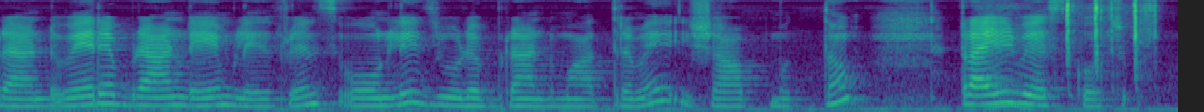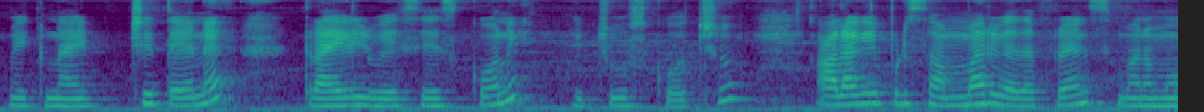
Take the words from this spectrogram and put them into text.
బ్రాండ్. వేరే బ్రాండ్ ఏం లేదు ఫ్రెండ్స్. ఓన్లీ జూడియో బ్రాండ్ మాత్రమే ఈ షాప్ మొత్తం. ట్రయల్ వేసుకోవచ్చు. మీకు నచ్చితేనే ట్రయల్ వేసేసుకొని మీరు చూసుకోవచ్చు. అలాగే ఇప్పుడు సమ్మర్ కదా ఫ్రెండ్స్ మనము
